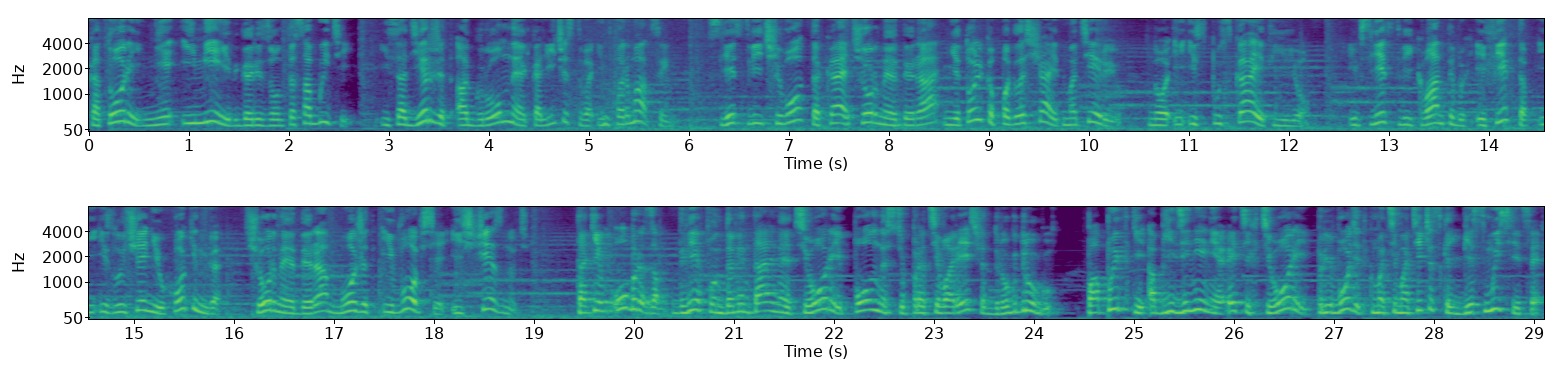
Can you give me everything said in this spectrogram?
который не имеет горизонта событий и содержит огромное количество информации, вследствие чего такая черная дыра не только поглощает материю, но и испускает ее и вследствие квантовых эффектов и излучению Хокинга черная дыра может и вовсе исчезнуть. Таким образом, две фундаментальные теории полностью противоречат друг другу. Попытки объединения этих теорий приводят к математической бессмыслице,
